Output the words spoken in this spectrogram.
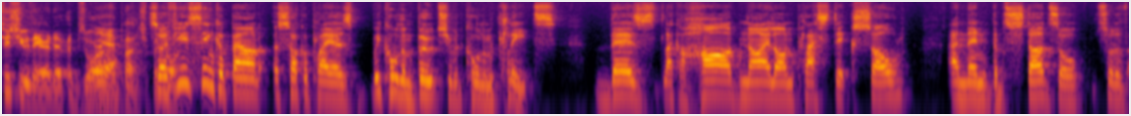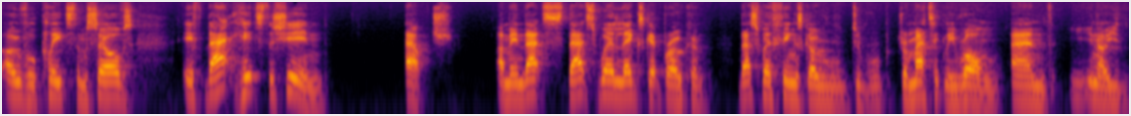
tissue there to absorb the punch. But So if you think about a soccer player's, we call them boots, you would call them cleats. There's like a hard nylon plastic sole, and then the studs or sort of oval cleats themselves. If that hits the shin, ouch. I mean, that's that's where legs get broken. That's where things go d- dramatically wrong. And you know, you,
